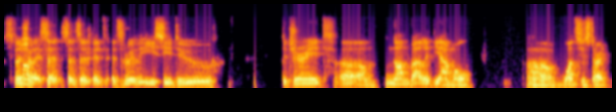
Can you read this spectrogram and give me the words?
Especially since, since it, it, it's really easy to to generate um, non-valid YAML uh, once you start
